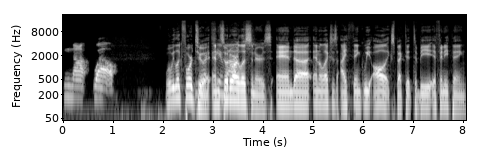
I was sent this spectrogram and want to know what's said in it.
not well. Well, we look forward to You're it, and too so do our listeners. And uh, and Alexis, I think we all expect it to be, if anything,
